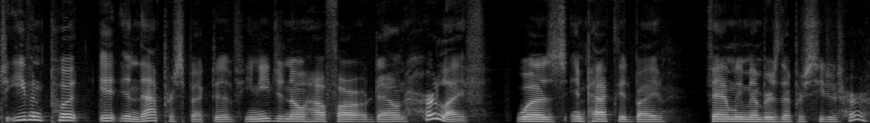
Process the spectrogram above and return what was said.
to even put it in that perspective, you need to know how far down her life was impacted by family members that preceded her,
